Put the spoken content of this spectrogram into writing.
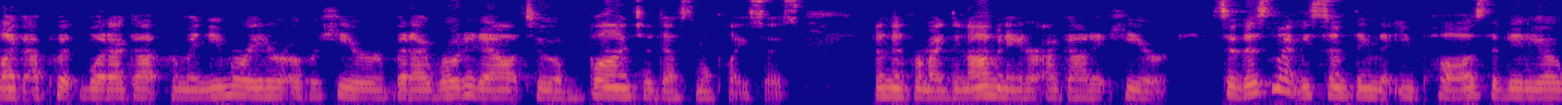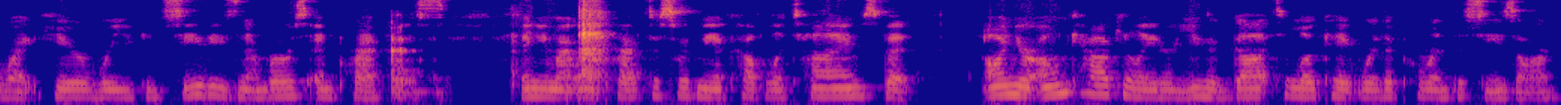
like I put what I got from my numerator over here, but I wrote it out to a bunch of decimal places. And then for my denominator, I got it here. So this might be something that you pause the video right here where you can see these numbers and practice and you might want to practice with me a couple of times, but on your own calculator, you have got to locate where the parentheses are.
